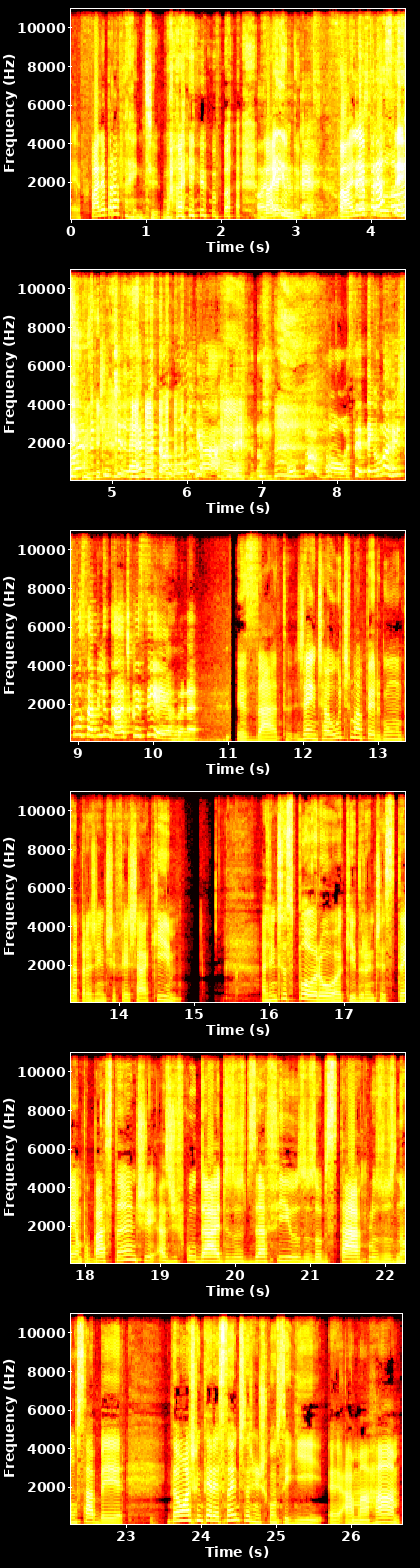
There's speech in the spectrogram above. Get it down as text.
É, falha para frente, vai, vai, vai indo. falha para sempre. Que te leve para algum lugar, é. né? Por favor, você tem uma responsabilidade com esse erro, né? Exato. Gente, a última pergunta para a gente fechar aqui. A gente explorou aqui durante esse tempo bastante as dificuldades, os desafios, os obstáculos, os não saber. Então, acho interessante se a gente conseguir é, amarrar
